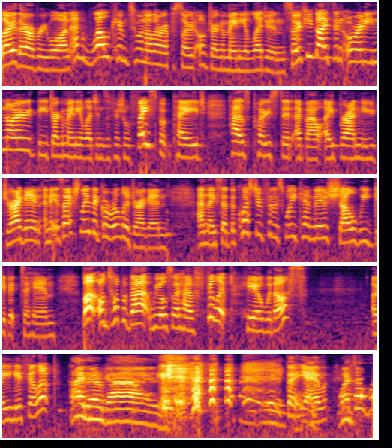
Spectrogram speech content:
Hello there, everyone, and welcome to another episode of Dragon Mania Legends. So, if you guys didn't already know, the Dragon Mania Legends official Facebook page has posted about a brand new dragon, and it is actually the Gorilla Dragon. And they said the question for this weekend is shall we give it to him? But on top of that, we also have Filip here with us. Are you here, Filip? Hi there, guys. but yeah, what's up?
